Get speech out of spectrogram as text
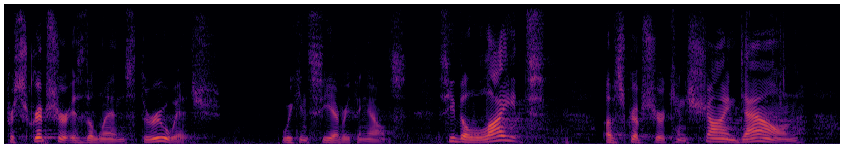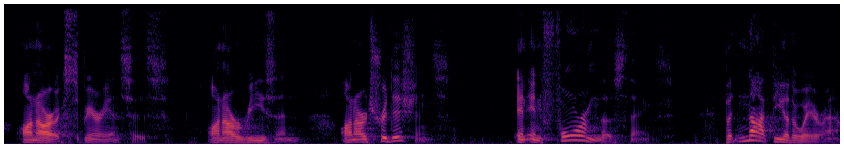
For Scripture is the lens through which we can see everything else. See, the light of Scripture can shine down on our experiences, on our reason, on our traditions, and inform those things, but not the other way around.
